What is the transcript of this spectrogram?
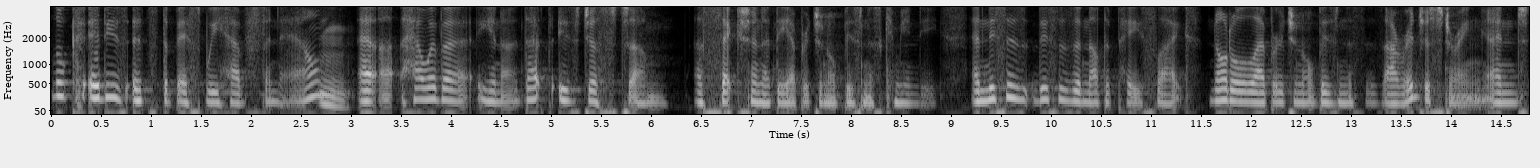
Look, it is. It's the best we have for now. Mm. Uh, uh, however, you know that is just um, a section of the Aboriginal business community, and this is this is another piece. Like, not all Aboriginal businesses are registering, and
